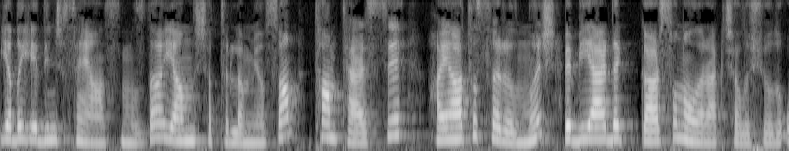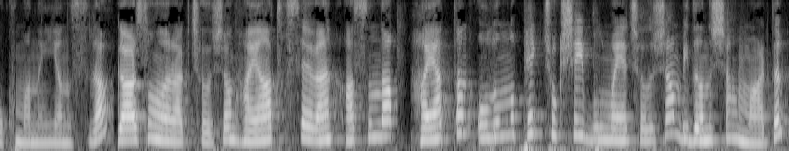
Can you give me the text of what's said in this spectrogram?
ya da 7. seansımızda yanlış hatırlamıyorsam tam tersi hayata sarılmış ve bir yerde garson olarak çalışıyordu okumanın yanı sıra. Garson olarak çalışan, hayatı seven, aslında hayattan olumlu pek çok şey bulmaya çalışan bir danışan vardı.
